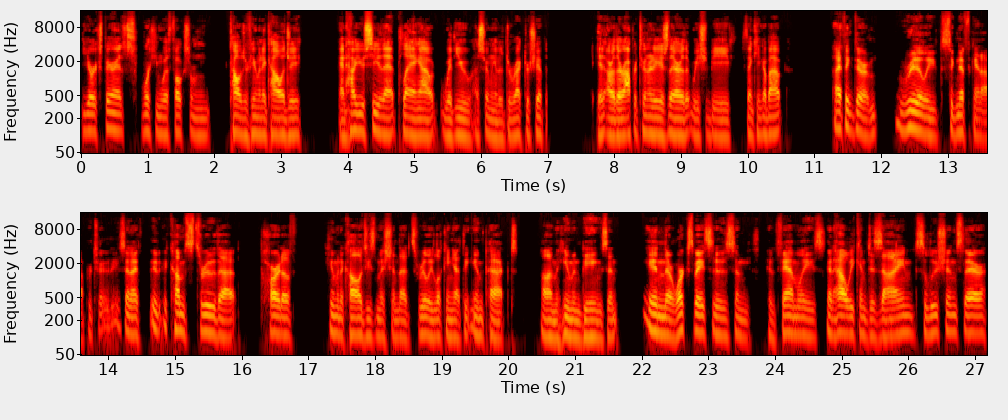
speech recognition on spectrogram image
your experience working with folks from College of Human Ecology and how you see that playing out with you assuming the directorship? Are there opportunities there that we should be thinking about? I think there are really significant opportunities. And I, it, it comes through that part of human ecology's mission that's really looking at the impact on the human beings and in their workspaces and, and families and how we can design solutions there.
